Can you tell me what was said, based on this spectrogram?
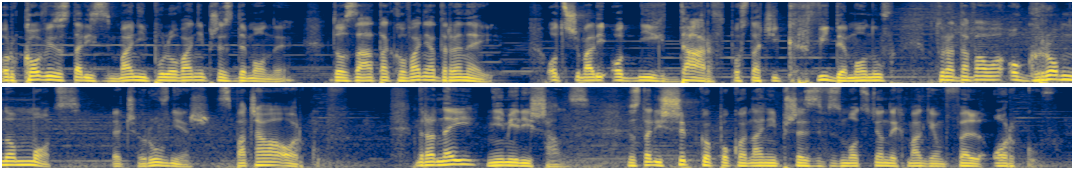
Orkowie zostali zmanipulowani przez demony do zaatakowania Draenei. Otrzymali od nich dar w postaci krwi demonów, która dawała ogromną moc, lecz również spaczała orków. Draenei nie mieli szans. Zostali szybko pokonani przez wzmocnionych magią Fel orków.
